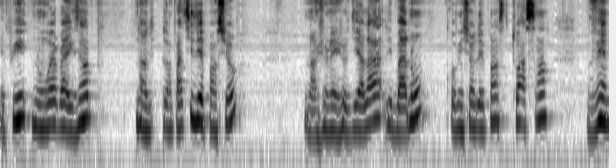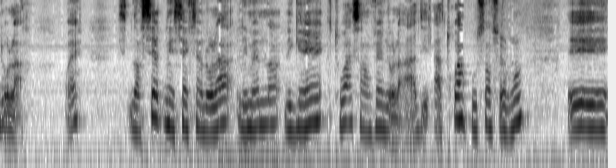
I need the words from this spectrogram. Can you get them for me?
Et puis, nous voyons par exemple, dans la partie des pensions, dans la journée aujourd'hui là, les banons, commission de dépenses, 300 20 dollars. Ouais. Dans 7500 dollars, les mêmes les gagnent 320 dollars, à 3% seulement. Et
